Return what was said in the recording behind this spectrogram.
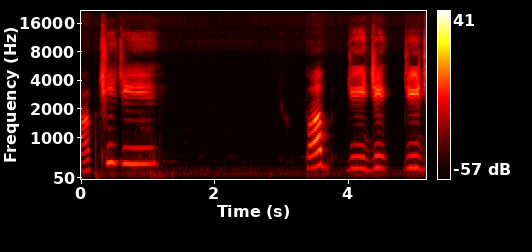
PUBG'ci. PUBG'ci. GG.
